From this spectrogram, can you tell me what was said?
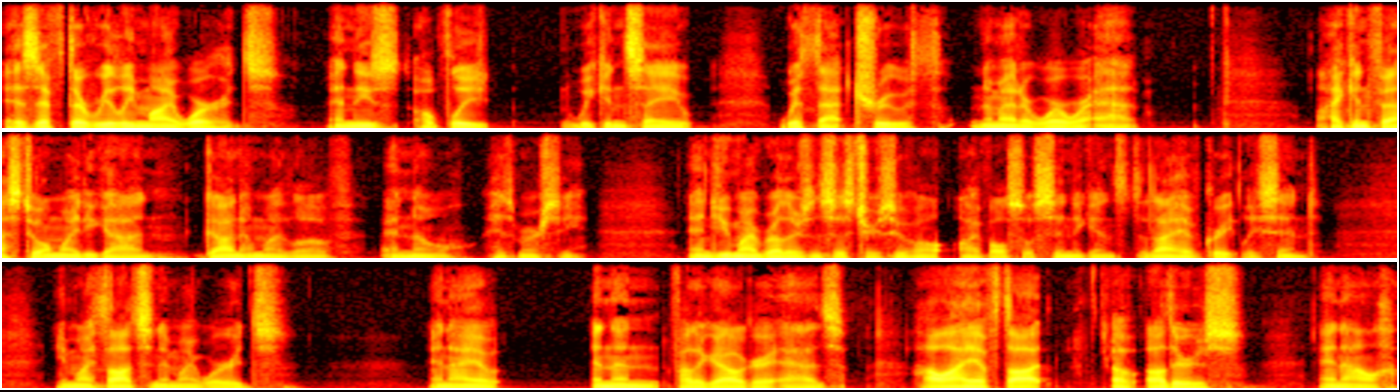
as if they're really my words And these, hopefully, we can say with that truth, no matter where we're at, I confess to Almighty God, God whom I love and know His mercy, and you, my brothers and sisters, who I've also sinned against, that I have greatly sinned in my thoughts and in my words. And I have, and then Father Gallagher adds, how I have thought of others and how,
